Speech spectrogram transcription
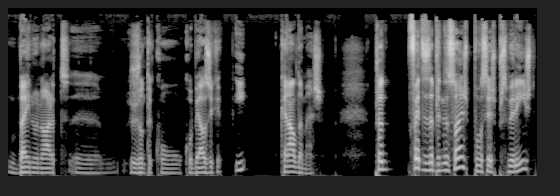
bem no norte, uh, junta com, com a Bélgica e Canal da Mancha. Portanto, feitas as apresentações, para vocês perceberem isto,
